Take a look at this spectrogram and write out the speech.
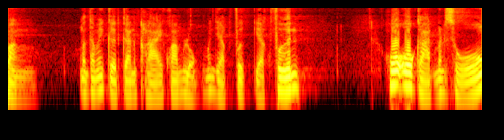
ฟัง มันทำให้เกิดการคลายความหลง มันอยากฝึกอยากฟื้นโหโอกาสมันสูง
